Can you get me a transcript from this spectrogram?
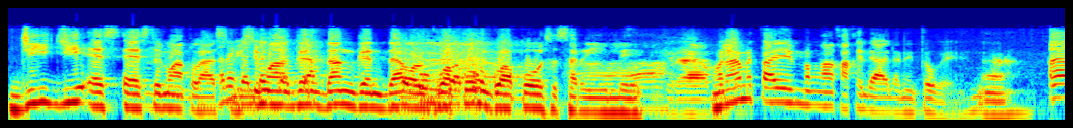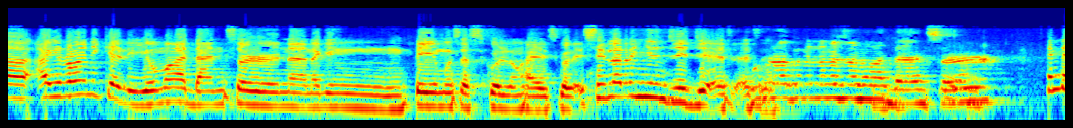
GGSS ng mga classmates. Ano, Yung mga gandang-ganda or gwapong-gwapo sa sarili. Grabe. Marami tayong mga kakilala nito eh. Na, Ah, ironically, yung mga dancer na naging famous sa school nung high school, sila rin yung GGSS. eh. Grabe ka naman sa mga dancer. Hindi,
